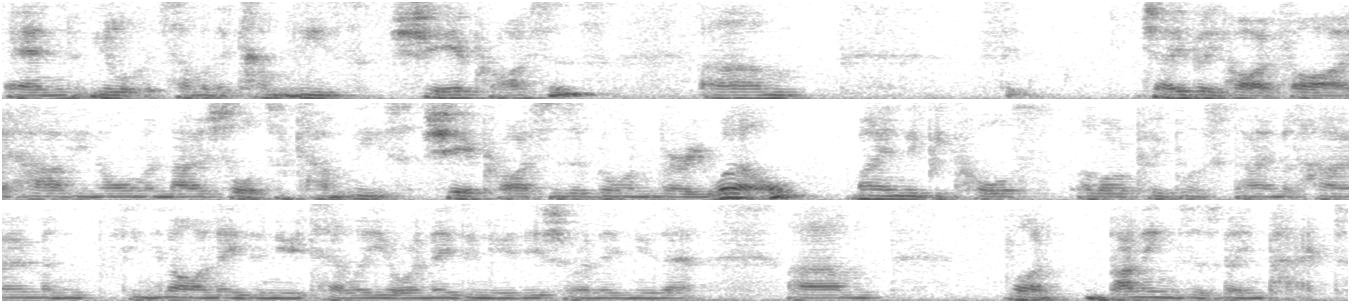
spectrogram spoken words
and you look at some of the companies' share prices, um, JB Hi-Fi, Harvey Norman, those sorts of companies' share prices have gone very well, mainly because a lot of people are staying at home and thinking, oh, I need a new telly, or I need a new this, or I need a new that. Um, like Bunnings has been packed,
